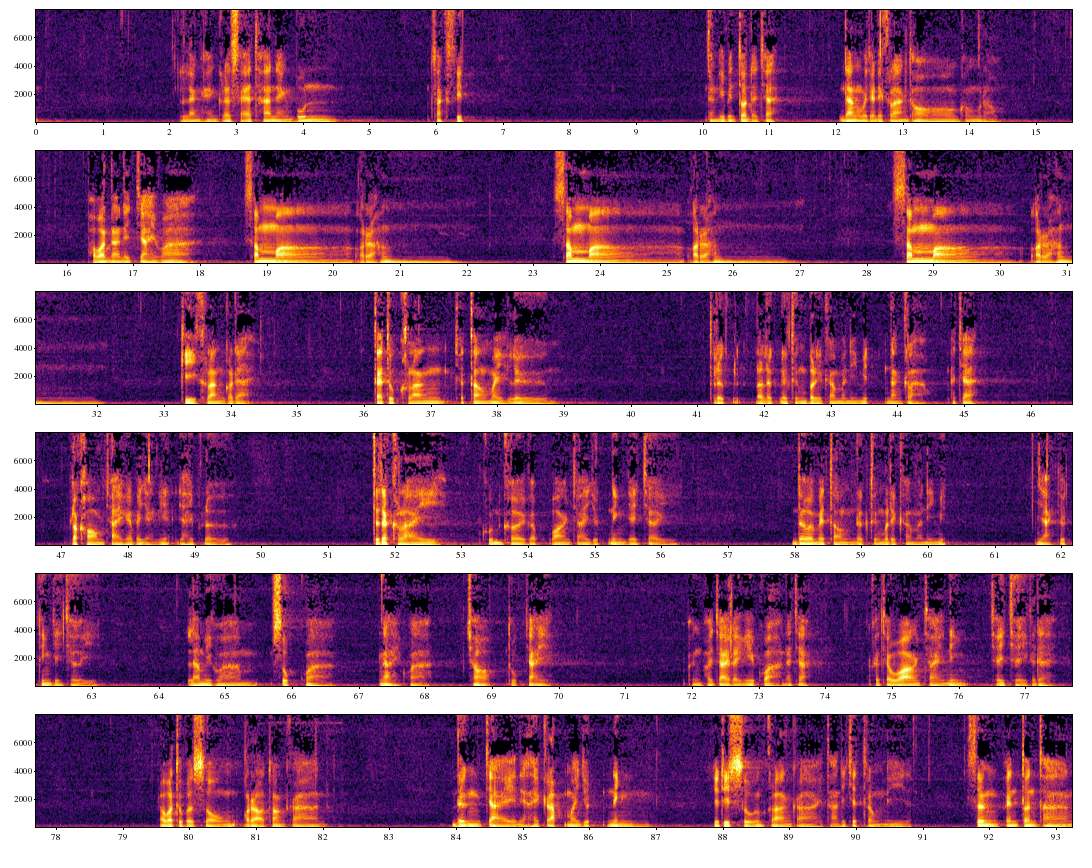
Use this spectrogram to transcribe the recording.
แหล่งแห่งกระแสทานแห่งบุญ ศักดิ์สิทธิ์ดังนี้เป็นต้นนะจ๊ะดังออกมาจากในกลางท้องของเราภาวนาในใจว่าสัมมาอรหังสัมมาอรหัง สัมมาอรหัง กี่ครั้งก็ได้ แต่ทุกครั้งจะต้องไม่ลืม ตรึกระลึกนึกถึงบริกรรมนิมิตดังกล่าวนะจ๊ะประคองใจกันไปอย่างนี้ อย่าให้เผลอ แต่ถ้าใครคุ้นเคยกับวางใจหยุดนิ่งเฉยๆ โดยไม่ต้องนึกถึงบริกรรมอนิมิต อยากหยุดนิ่งเฉยๆแล้วมีความสุขกว่า ง่ายกว่า ชอบถูกใจพึงพอใจอะไรอย่างนี้กว่านะจ๊ะ ก็จะวางใจนิ่งเฉยๆก็ได้เพราะวัตถุประสงค์เราต้องการ ดึงใจเนี่ยให้กลับมาหยุดนิ่ง อยู่ที่ศูนย์กลางกายฐานที่เจ็ดตรงนี้ ซึ่งเป็นต้นทาง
